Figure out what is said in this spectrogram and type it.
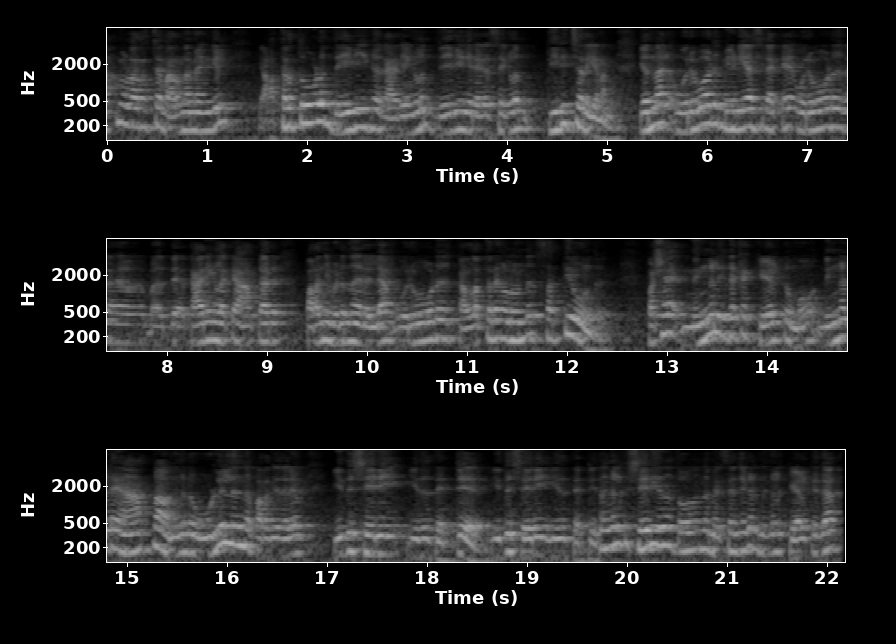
ആത്മ വളർച്ച വരണമെങ്കിൽ അത്രത്തോളം ദൈവിക കാര്യങ്ങളും ദൈവിക രഹസ്യങ്ങളും തിരിച്ചറിയണം. എന്നാൽ ഒരുപാട് മീഡിയാസിലൊക്കെ ഒരുപാട് കാര്യങ്ങളൊക്കെ ആൾക്കാർ പറഞ്ഞു വിടുന്നതിലെല്ലാം ഒരുപാട് കള്ളത്തരങ്ങളുണ്ട് സത്യവുമുണ്ട്. പക്ഷെ നിങ്ങൾ ഇതൊക്കെ കേൾക്കുമ്പോൾ നിങ്ങളുടെ ആത്മാവ് നിങ്ങളുടെ ഉള്ളിൽ നിന്ന് പറഞ്ഞു തരും ഇത് ശരി ഇത് തെറ്റ് ഇത് ശരി ഇത് തെറ്റ്. നിങ്ങൾക്ക് ശരി എന്ന് തോന്നുന്ന മെസ്സേജുകൾ നിങ്ങൾ കേൾക്കുക.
